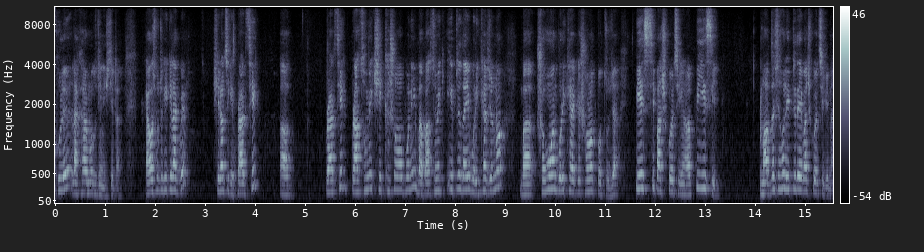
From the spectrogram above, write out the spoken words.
খুলে রাখার মতো জিনিস যেটা। কাগজপত্র কী কী লাগবে? সেটা হচ্ছে কি প্রার্থীর প্রার্থীর প্রাথমিক শিক্ষা সমাপনী বা প্রাথমিক ইবতদায়ী পরীক্ষার জন্য বা সমমান পরীক্ষার একটা সনদপত্র যা পিএসসি পাস করেছে কিনা বা পিইসি মাদ্রাসা হলে ইবতদায়ী পাস করেছে কিনা,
